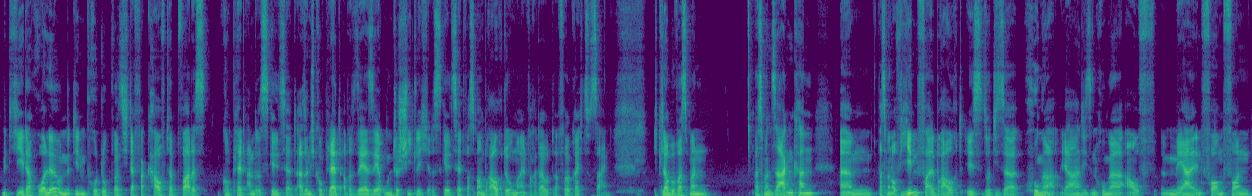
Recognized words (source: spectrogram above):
mit jeder Rolle und mit jedem Produkt, was ich da verkauft habe, war das komplett anderes Skillset. Also nicht komplett, aber sehr, sehr unterschiedlich das Skillset, was man brauchte, um einfach da erfolgreich zu sein. Ich glaube, was man, was man sagen kann, ähm, was man auf jeden Fall braucht, ist so dieser Hunger, ja, diesen Hunger auf mehr in Form von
